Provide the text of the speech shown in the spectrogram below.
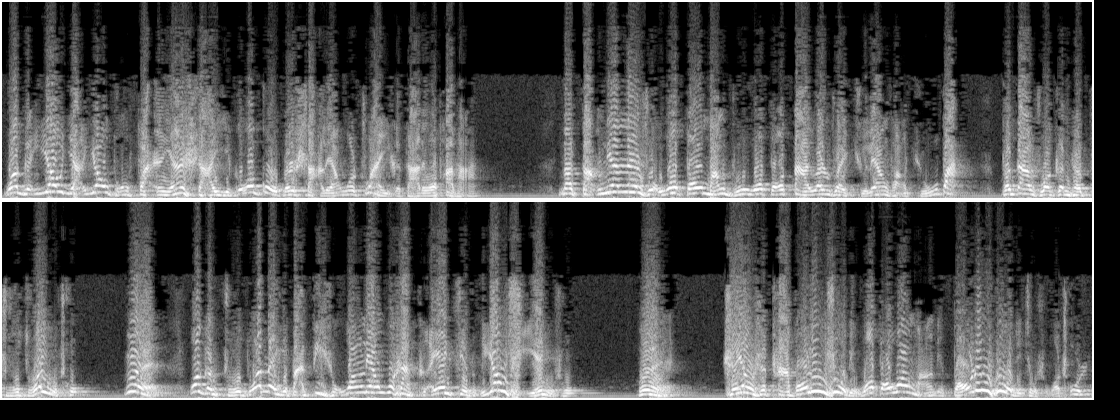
我跟姚家姚通翻人眼杀一个，我够本杀两，我赚一个咋的？我怕他？那当年来说，我保莽主，我保大元帅居良方居无半，不但说跟他朱左有仇，嗯，我跟朱佐那一班弟兄王良、吴汉、葛延、季东、姚七也有仇，嗯。只要是他保刘秀的，我保王莽的，保刘秀的就是我仇人；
